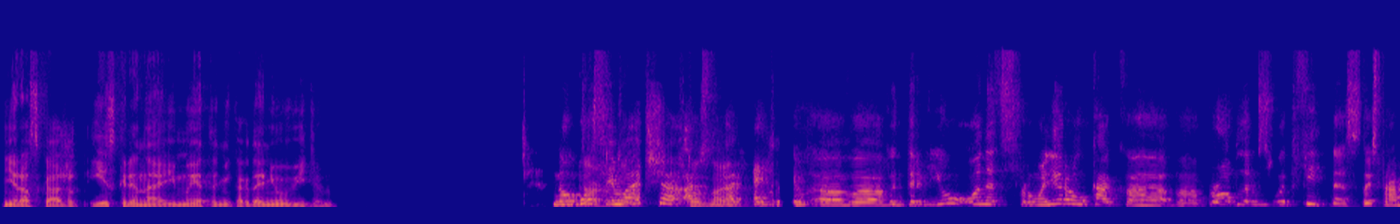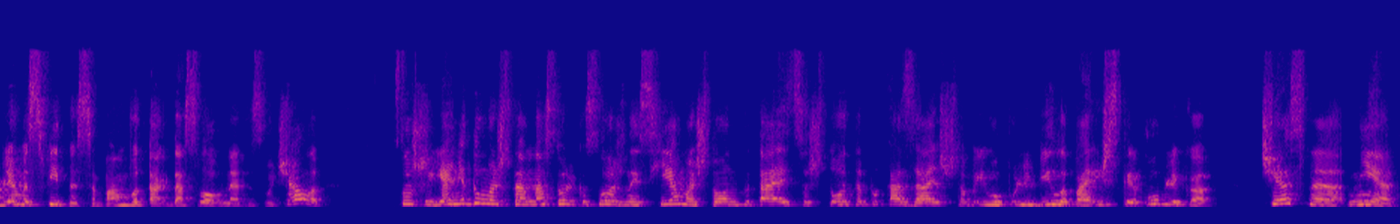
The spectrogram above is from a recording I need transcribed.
не расскажет искренне, и мы это никогда не увидим. Но так, после кто, матча, кто знает? опять э, в, в интервью, он это сформулировал как uh, problems with fitness, то есть проблемы с фитнесом. По-моему, вот так дословно это звучало. Слушай, я не думаю, что там настолько сложные схемы, что он пытается что-то показать, чтобы его полюбила парижская публика. Честно, нет.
